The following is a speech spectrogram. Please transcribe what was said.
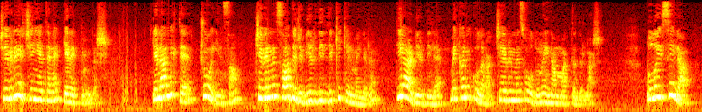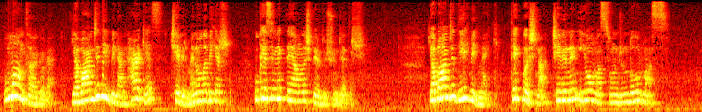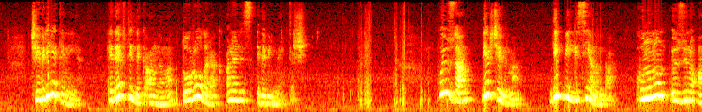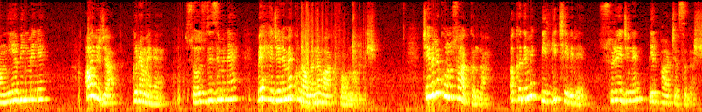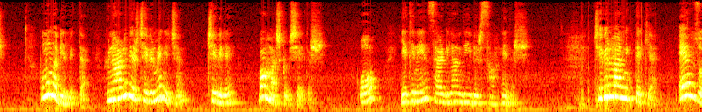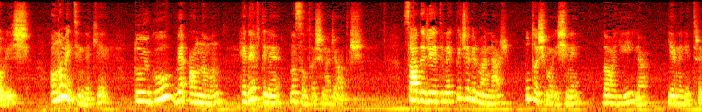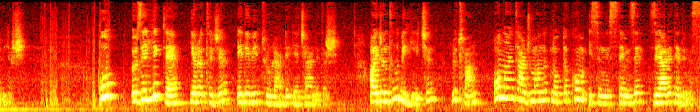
Çeviri için yetenek gerekli midir? Genellikle çoğu insan çevirinin sadece bir dildeki kelimelerin diğer bir dile mekanik olarak çevrilmesi olduğuna inanmaktadırlar. Dolayısıyla bu mantığa göre yabancı dil bilen herkes çevirmen olabilir. Bu kesinlikle yanlış bir düşüncedir. Yabancı dil bilmek tek başına çevirinin iyi olması sonucunu doğurmaz. Çeviri yeteneği hedef dildeki anlamı doğru olarak analiz edebilmektir. Bu yüzden bir çevirmen dil bilgisi yanında konunun özünü anlayabilmeli, ayrıca gramere, söz dizimine ve heceleme kurallarına vakıf olmalıdır. Çeviri konusu hakkında akademik bilgi çeviri sürecinin bir parçasıdır. Bununla birlikte hünerli bir çevirmen için çeviri bambaşka bir şeydir. O, yeteneğin sergilendiği bir sahnedir. Çevirmenlikteki en zor iş, ana metindeki duygu ve anlamın hedef dile nasıl taşınacağıdır. Sadece yetenekli çevirmenler bu taşıma işini layığıyla yerine getirebilir. Bu özellikle yaratıcı edebi türlerde geçerlidir. Ayrıntılı bilgi için lütfen onlinetercümanlık.com isimli sitemizi ziyaret ediniz.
